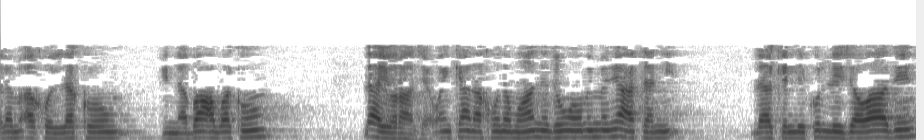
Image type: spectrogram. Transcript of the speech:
ألم أقل لكم إن بعضكم لا يراجع وإن كان أخونا مهند هو ممن يعتني لكن لكل جواد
